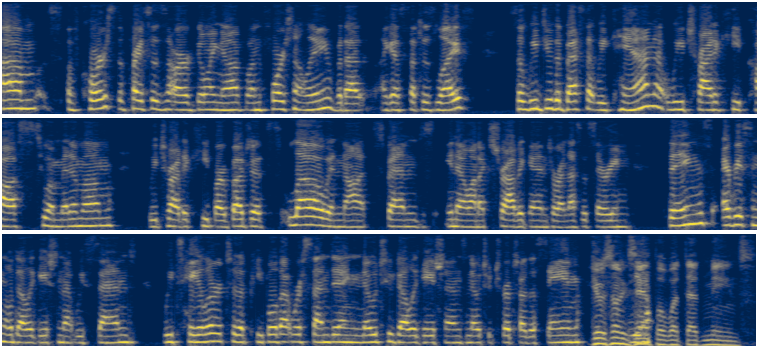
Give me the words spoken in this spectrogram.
Um, of course, the prices are going up, unfortunately, but that, I guess such is life. So we do the best that we can. We try to keep costs to a minimum. We try to keep our budgets low and not spend, you know, on extravagant or unnecessary things. Every single delegation that we send, we tailor to the people that we're sending. No two delegations, no two trips are the same. Give us an example of what that means.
